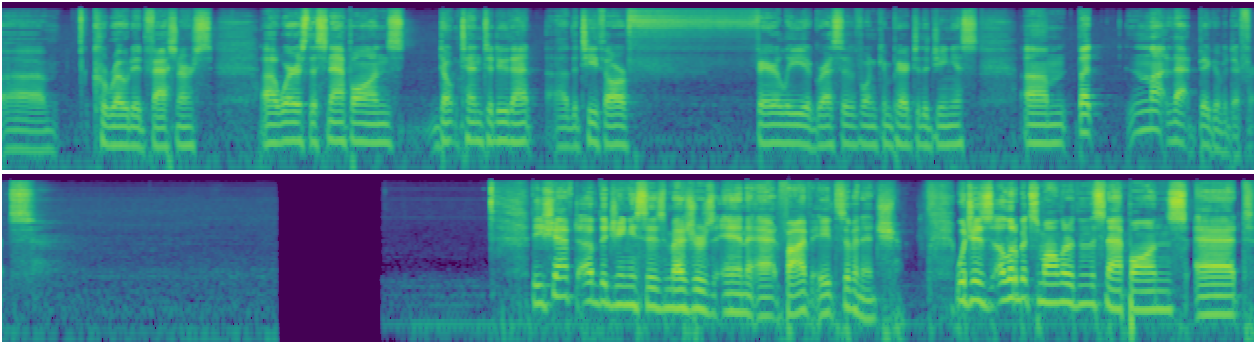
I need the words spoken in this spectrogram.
uh, corroded fasteners uh, whereas the snap-ons don't tend to do that. Uh, the teeth are fairly aggressive when compared to the Genius um, but not that big of a difference The shaft of the Geniuses measures in at 5 eighths of an inch, which is a little bit smaller than the Snap-ons at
